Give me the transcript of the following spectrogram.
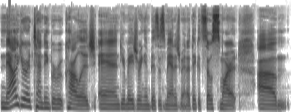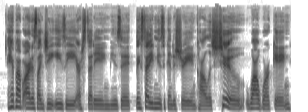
now you're attending Baruch College and you're majoring in business management. I think it's so smart. Um, Hip hop artists like G-Eazy are studying music. They studied music industry in college too, while working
